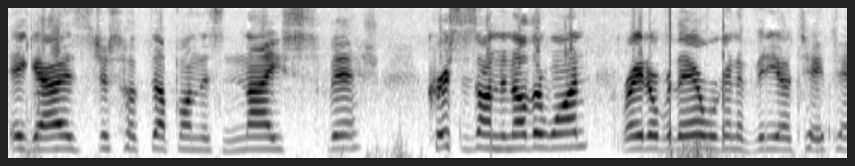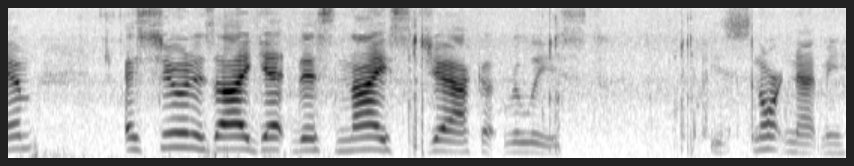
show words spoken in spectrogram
Hey guys, just hooked up on this nice fish. Chris is on another one right over there. We're gonna videotape him as soon as I get this nice jack released. He's snorting at me.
